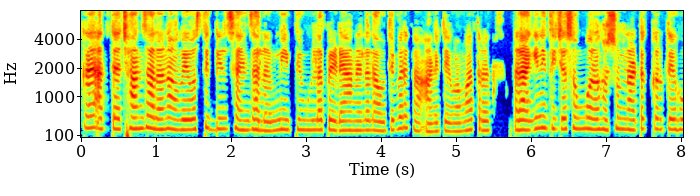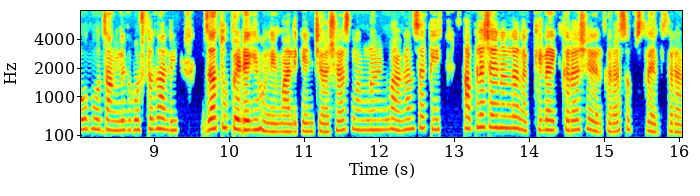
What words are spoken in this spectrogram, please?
काय आत्या छान झालं ना? व्यवस्थित डील साईन झालं. मी पिऊनला पेढ्या आणायला लावते बरं का? आणि तेव्हा मात्र रागिनी तिच्या समोर हसून नाटक करते हो हो चांगलीच गोष्ट झाली. जा तू पेढे घेऊन ये. मालिकेंच्या अशाच नवनवीन भागांसाठी आपल्या चॅनलला नक्की लाईक करा शेअर करा सबस्क्राईब करा.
